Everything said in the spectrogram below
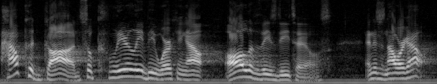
how could God so clearly be working out all of these details and it does not work out?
